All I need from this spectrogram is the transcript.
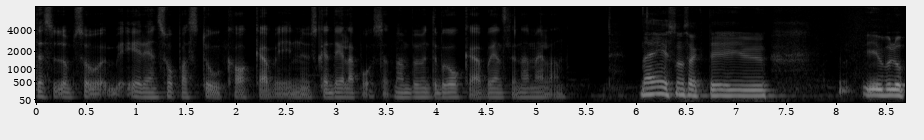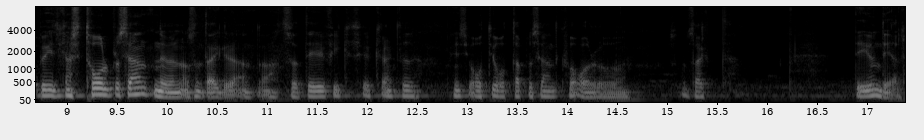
dessutom så är det en så pass stor kaka vi nu ska dela på så att man behöver inte bråka bränslena emellan. Nej, som sagt, det är ju vi är väl uppe i kanske 12 procent nu eller något sånt där grönt. Va? Så att det fick, det finns ju 88 procent kvar och som sagt, det är ju en del.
